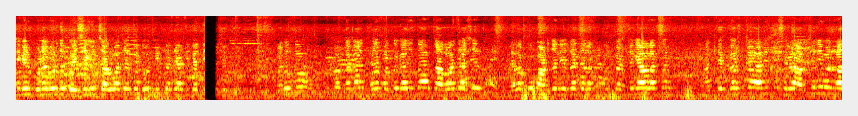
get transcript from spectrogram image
ठिकाणी कोणाकडून पैसे घेऊन चालवायचे तो दोन मिनिटं या ठिकाणी देऊ शकतो. परंतु पत्रकार खरं पत्रकारिता चालवायचं असेल त्याला खूप अडचणी येतात त्याला खूप कष्ट घ्यावं लागतं. आणि ते कष्ट आणि ते सगळ्या अडचणीवर मात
